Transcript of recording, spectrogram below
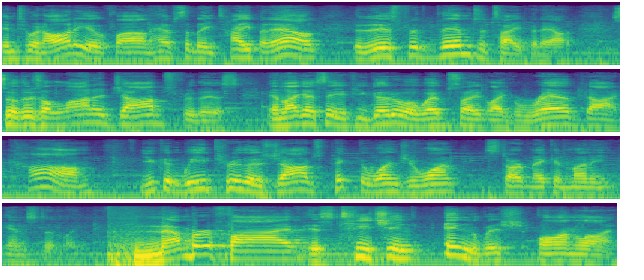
into an audio file and have somebody type it out than it is for them to type it out. So there's a lot of jobs for this. And like I say if you go to a website like rev.com you can weed through those jobs pick the ones you want start making money instantly. Number five is teaching English online.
